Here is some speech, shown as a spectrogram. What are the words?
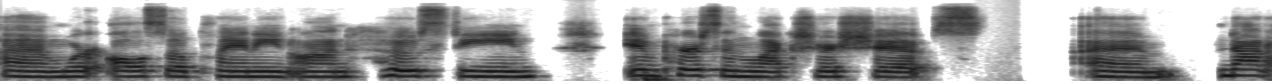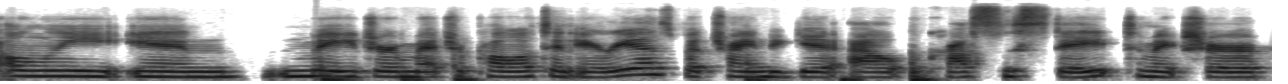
um, we're also planning on hosting in-person lectureships um, not only in major metropolitan areas, but trying to get out across the state to make sure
